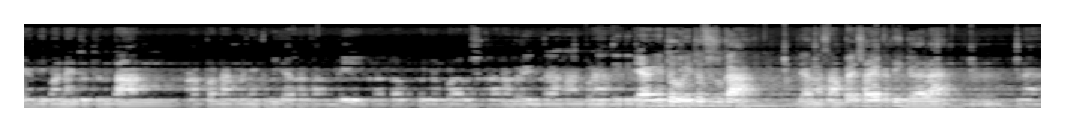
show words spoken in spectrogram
yang di mana itu tentang apa namanya kebijakan publik ataupun yang baru sekarang. pemerintahan Nah, politik itu yang itu itu suka. Jangan sampai saya ketinggalan. Hmm. Nah,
